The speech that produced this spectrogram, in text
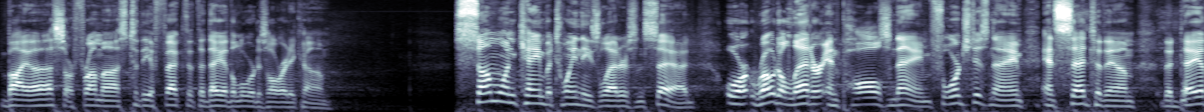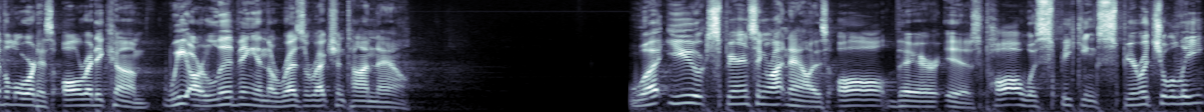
by us or from us to the effect that the day of the Lord has already come. Someone came between these letters and said, or wrote a letter in Paul's name, forged his name, and said to them, The day of the Lord has already come. We are living in the resurrection time now. What you're experiencing right now is all there is. Paul was speaking spiritually,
